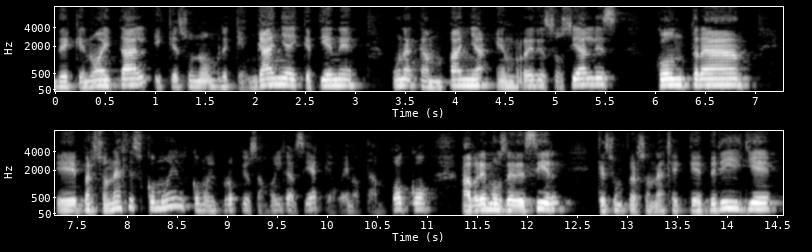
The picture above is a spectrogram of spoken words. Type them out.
de que no hay tal y que es un hombre que engaña y que tiene una campaña en redes sociales contra eh, personajes como él, como el propio Samuel García, que bueno, tampoco habremos de decir que es un personaje que brille,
